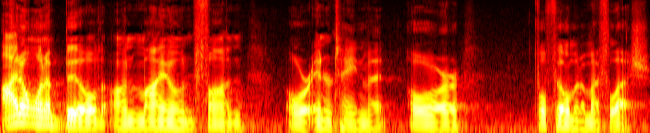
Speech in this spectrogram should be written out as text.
I don't want to build on my own fun or entertainment or fulfillment of my flesh.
